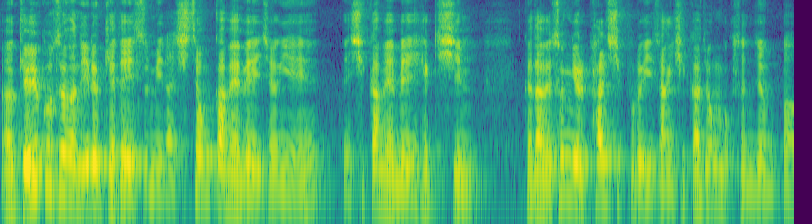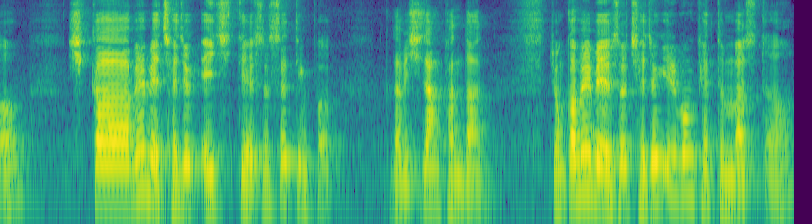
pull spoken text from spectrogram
어, 교육 구성은 이렇게 되어 있습니다. 시종가 매매의 정의, 예, 시가 매매의 핵심, 그 다음에 승률 80% 이상 시가 종목 선정법, 시가 매매 최적 HTS 세팅법, 그 다음에 시장 판단, 종가 매매에서 최적 일봉 패턴 마스터,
